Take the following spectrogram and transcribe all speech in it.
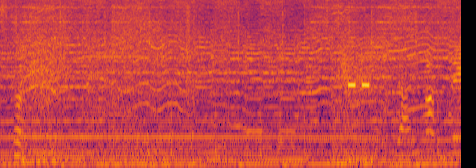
助かる。やりますね。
